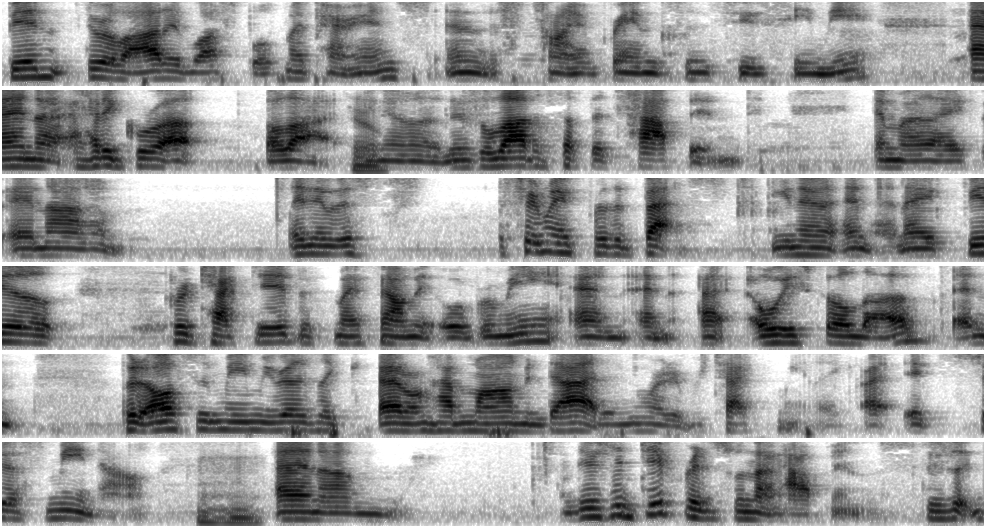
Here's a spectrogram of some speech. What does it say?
been through a lot. I've lost both my parents in this time frame since you've seen me, and I had to grow up a lot. Yeah. You know, there's a lot of stuff that's happened in my life, and um, and it was certainly for the best. You know, and and I feel protected with my family over me, and and I always feel love, and but it also made me realize like I don't have mom and dad anywhere to protect me. Like I, it's just me now, hmm and um, there's a difference when that happens. There's a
